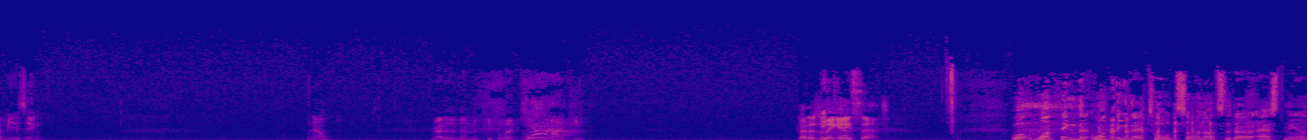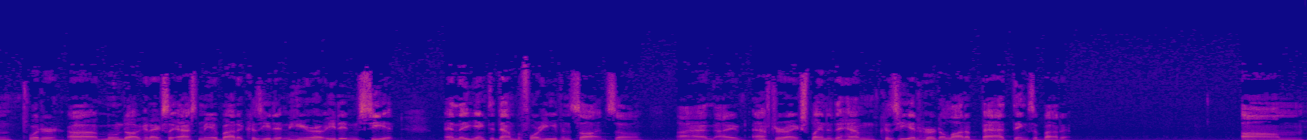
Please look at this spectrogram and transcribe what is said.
amusing. No. Rather than the people that Yeah. own the IP. That doesn't make any sense. Well, one thing that one thing that I told someone else that uh, asked me on Twitter, uh, Moondog had actually asked me about it because he didn't hear, he didn't see it, and they yanked it down before he even saw it. So I had, I after I explained it to him because he had heard a lot of bad things about it. Um,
